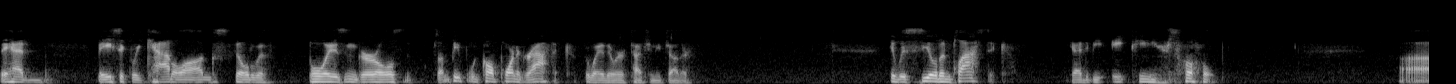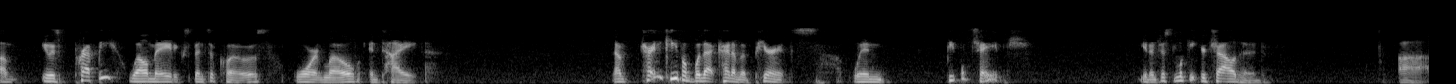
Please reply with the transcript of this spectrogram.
They had basically catalogs filled with boys and girls that some people would call pornographic, the way they were touching each other. It was sealed in plastic. You had to be 18 years old. Um, it was preppy, well made, expensive clothes, worn low and tight. Now, trying to keep up with that kind of appearance when people change you know, just look at your childhood. Uh,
